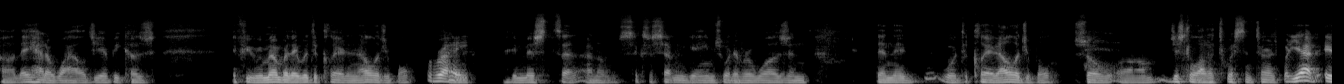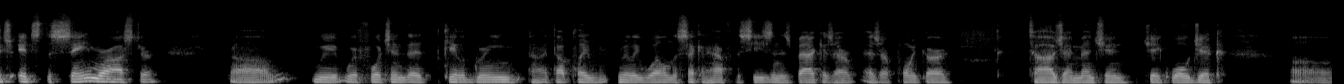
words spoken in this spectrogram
uh, they had a wild year because if you remember, they were declared ineligible. Right. They missed, I don't know, six or seven games, whatever it was, and then they were declared eligible. So um, just a lot of twists and turns. But yeah, it's it's the same roster. Uh, we, we're fortunate that Caleb Green, uh, I thought, played really well in the second half of the season. Is back as our as our point guard. Taj, I mentioned, Jake Wojcik, uh,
